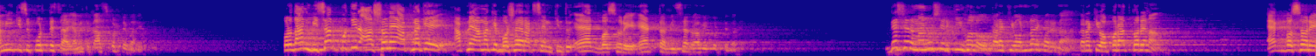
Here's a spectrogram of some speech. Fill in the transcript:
আমি কিছু করতে চাই, আমি তো কাজ করতে পারি। প্রধান বিচারপতির আসনে আপনাকে, আপনি আমাকে বসায় রাখছেন, কিন্তু এক বছরে একটা বিচারও আমি করতে পারি। দেশের মানুষের কি হলো? তারা কি অন্যায় করে না? তারা কি অপরাধ করে না? এক বছরে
